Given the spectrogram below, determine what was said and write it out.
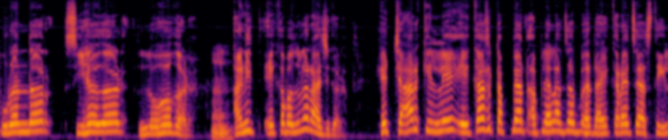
पुरंदर सिंहगड लोहगड. आणि एका बाजूला राजगड. हे चार किल्ले एकाच टप्प्यात आपल्याला जर करायचे असतील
